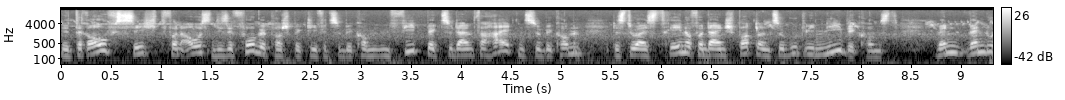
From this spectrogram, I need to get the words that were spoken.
eine Draufsicht von außen, diese Vogelperspektive zu bekommen, ein Feedback zu deinem Verhalten zu bekommen, das du als Trainer von deinen Sportlern so gut wie nie bekommst. Wenn, wenn, du,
